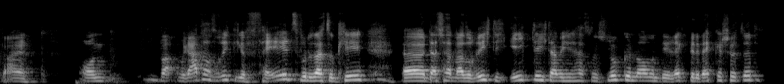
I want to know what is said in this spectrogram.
Geil. Und gab es auch so richtige Fails, wo du sagst, okay, äh, das war so richtig eklig, da habe ich hast einen Schluck genommen und direkt wieder weggeschüttet,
